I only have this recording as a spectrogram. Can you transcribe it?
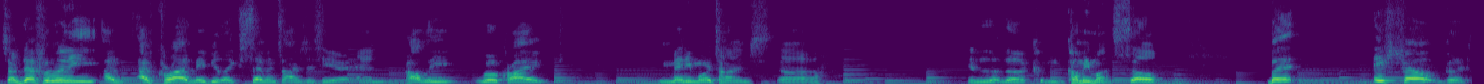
so I've definitely I've I've cried maybe like seven times this year, and probably will cry many more times. Uh, in the, the coming months. So, but it felt good,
